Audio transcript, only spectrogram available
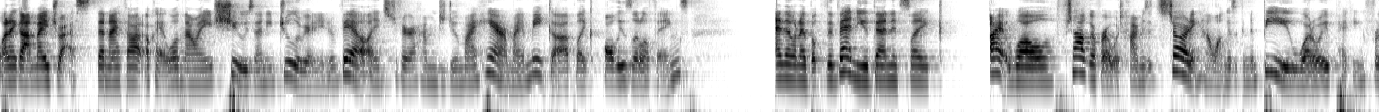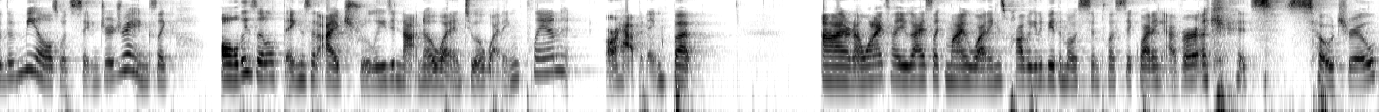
when I got my dress. Then I thought, okay, well, now I need shoes, I need jewelry, I need a veil, I need to figure out how I'm to do my hair, my makeup, like all these little things. And then when I book the venue, then it's like, all right, well, photographer, what time is it starting? How long is it going to be? What are we picking for the meals? What signature drinks? Like all these little things that I truly did not know went into a wedding plan are happening. But I don't know. When I tell you guys, like, my wedding is probably going to be the most simplistic wedding ever, like, it's so true.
